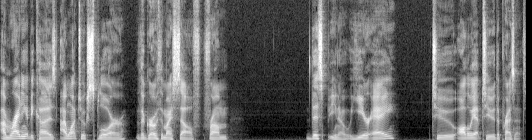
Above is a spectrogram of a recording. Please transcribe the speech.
I'm writing it because I want to explore the growth of myself from this, you know, year A to all the way up to the present.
